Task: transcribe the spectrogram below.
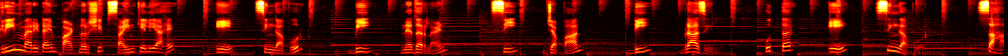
ग्रीन मॅरिटाईम पार्टनरशिप साईन केली आहे? A Singapore. B Netherland. C Japan. D Brazil. उत्तर. A Singapore. सहा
